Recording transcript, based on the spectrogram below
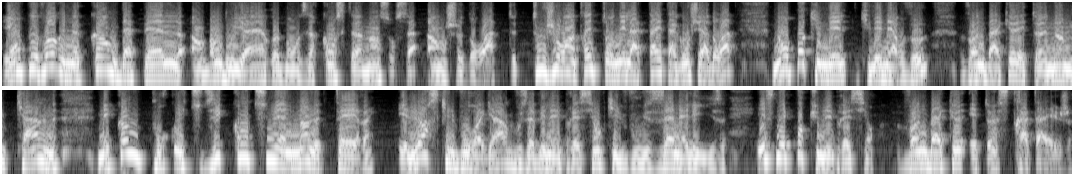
et on peut voir une corne d'appel en bandoulière rebondir constamment sur sa hanche droite, toujours en train de tourner la tête à gauche et à droite. Non pas qu'il est, nerveux, Von Baker est un homme calme, mais comme pour étudier continuellement le terrain. Et lorsqu'il vous regarde, vous avez l'impression qu'il vous analyse. Et ce n'est pas qu'une impression. Von Backe est un stratège,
